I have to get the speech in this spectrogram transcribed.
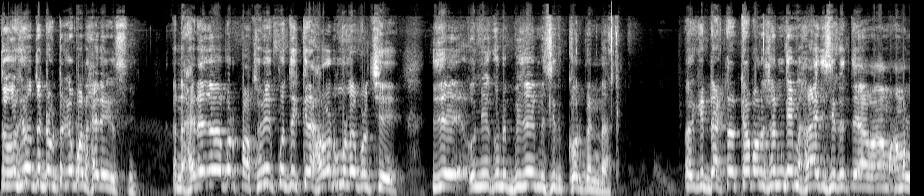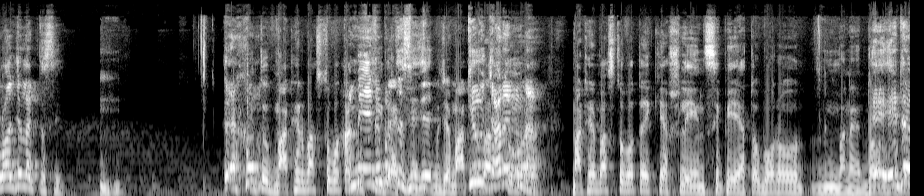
তো ওখানে তো ডক্টর কামাল হারিয়ে গেছে। আর যাওয়ার পর প্রাথমিক প্রতিক্রিয়া হাওয়ার মোল্লা বলছে যে উনি কোনো বিজয় মিছিল করবেন না। ওই কি ডাক্তার কামাল হোসেনকে আমি হারাই এটাতে আমার লজ্জা লাগতেছে। তো এখন কিন্তু মাঠের বাস্তবতা আমি এটা বলতেছি যে কেউ জানেন না। মাঠের বাস্তবতায় কি আসলে এনসিপি এত বড় মানে এটা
